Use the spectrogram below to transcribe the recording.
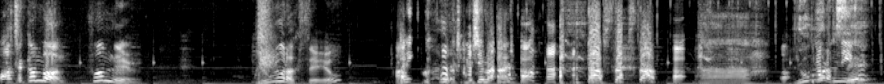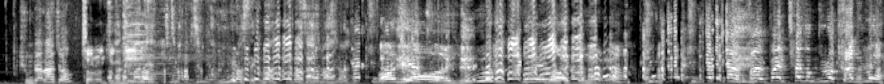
아 잠깐만! 후안님. 유물 학세예요? 아니 어, 잠시만. 스탑 스탑 스탑. 아 유머락세? 중단하죠? 저는 중지 그만해 하지마 하지마 유머락세 그만 그만 하지마 하지마 아니 아 유물학세가 있단 말이야? 중간에 빨리, 빨리 차좀 눌러 다 눌러.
